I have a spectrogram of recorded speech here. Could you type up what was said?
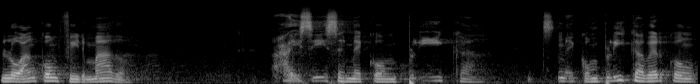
lo han confirmado. Ay, sí, se me complica, me complica ver con,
